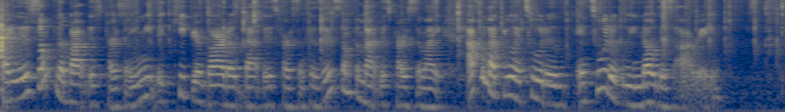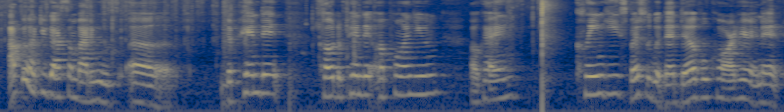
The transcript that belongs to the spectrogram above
Like there's something about this person. You need to keep your guard up about this person because there's something about this person. Like I feel like you intuitive intuitively know this already. I feel like you got somebody who's uh dependent, codependent upon you. Okay, clingy, especially with that devil card here and that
